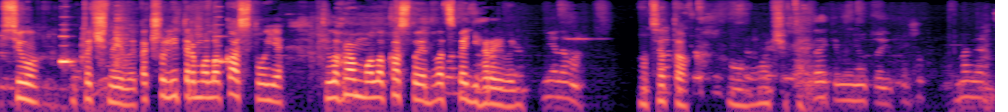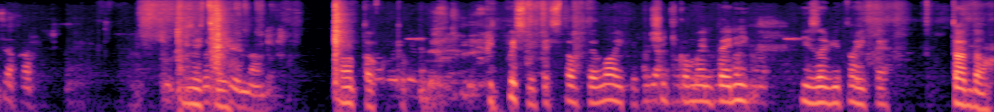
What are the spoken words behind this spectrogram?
Все, уточнили. Так що літр молока стоїть, кілограм молока стоїть 25 гривень. Ні, нема. Оце так. О, бачите. Дайте мені отой. кажу. У мене ця карточка. Зберегти надо. Отак. от. Підписуйтесь, ставте лайки, пишіть коментарі і завітайте. Та да.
